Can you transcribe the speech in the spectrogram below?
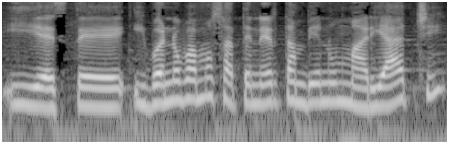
Y este, y bueno, vamos a tener también un mariachi.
